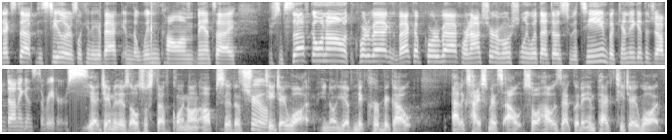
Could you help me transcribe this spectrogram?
next up, the Steelers looking to get back in the win column. Manti, there's some stuff going on with the quarterback and the backup quarterback. We're not sure emotionally what that does to a team, but can they get the job done against the Raiders? Yeah, Jamie, there's also stuff going on opposite of, of TJ Watt. You know, you have Nick Herbig out, Alex Highsmith's out. So how is that going to impact TJ Watt?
